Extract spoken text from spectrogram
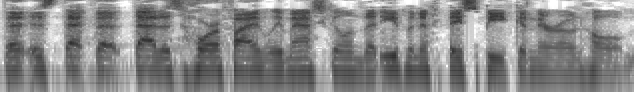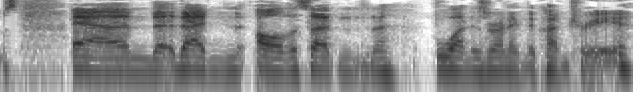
that is that that that is horrifyingly masculine. That even if they speak in their own homes, and then all of a sudden one is running the country,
